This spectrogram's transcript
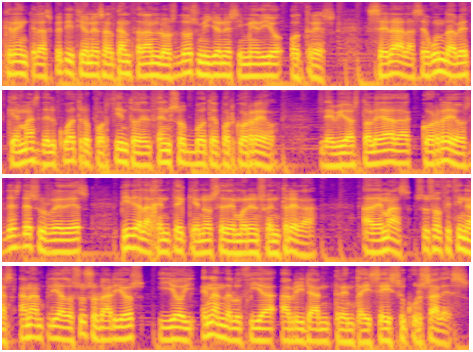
creen que las peticiones alcanzarán los 2 millones y medio o 3. Será la segunda vez que más del 4% del censo vote por correo. Debido a esta oleada, Correos desde sus redes pide a la gente que no se demore en su entrega. Además, sus oficinas han ampliado sus horarios y hoy en Andalucía abrirán 36 sucursales.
